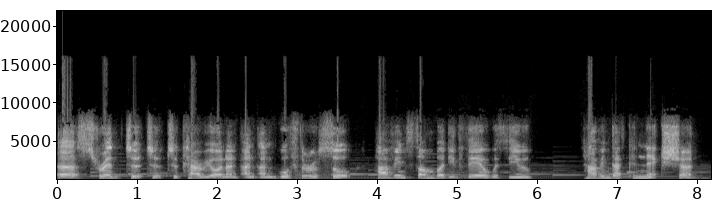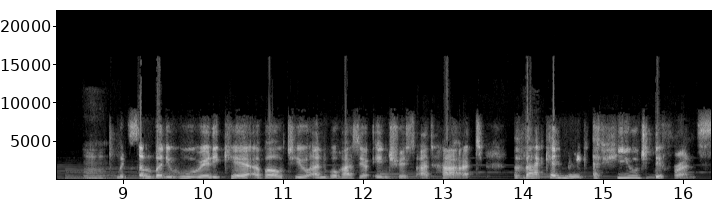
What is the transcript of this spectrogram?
uh, strength to, to, to carry on and, and, and go through. So having somebody there with you, having that connection, mm. with somebody who really care about you and who has your interests at heart, mm. that can make a huge difference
